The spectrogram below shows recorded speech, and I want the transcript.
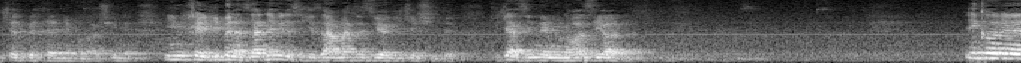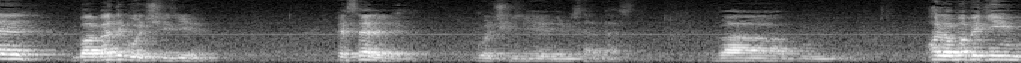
یکی از بهترین نمونه این خیلی به نظر نمی‌رسه که زحمت زیادی کشیده. یکی از این نمونه ها زیاده این کار باربد گلچیریه پسر گلچیری نویسنده است. و حالا ما بگیم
